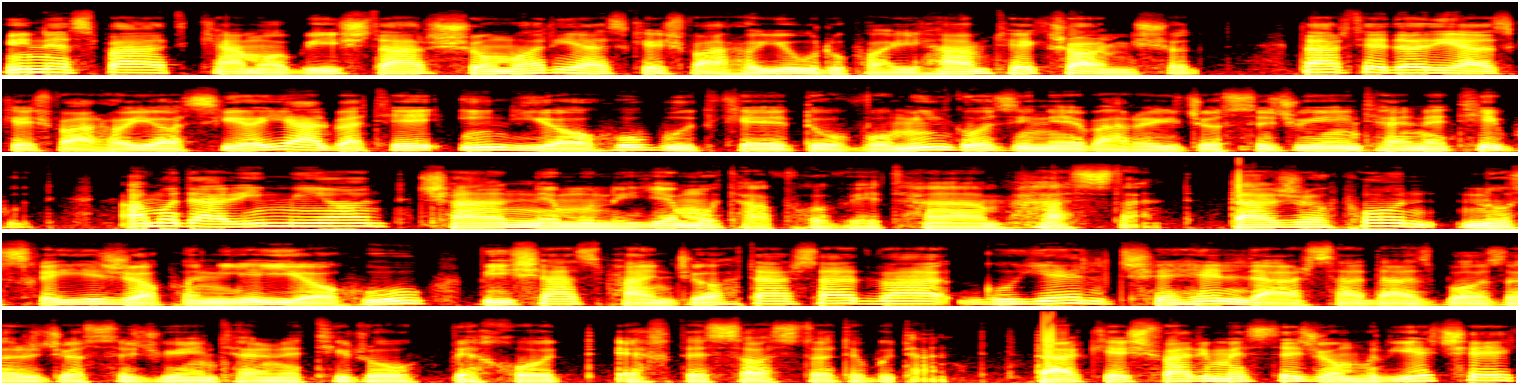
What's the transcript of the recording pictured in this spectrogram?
این نسبت کما بیش در شماری از کشورهای اروپایی هم تکرار می شد در تعدادی از کشورهای آسیایی البته این یاهو بود که دومین گزینه برای جستجوی اینترنتی بود اما در این میان چند نمونه متفاوت هم هستند در ژاپن نسخه ژاپنی یاهو بیش از 50 درصد و گوگل 40 درصد از بازار جستجوی اینترنتی رو به خود اختصاص داده بودند. در کشوری مثل جمهوری چک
